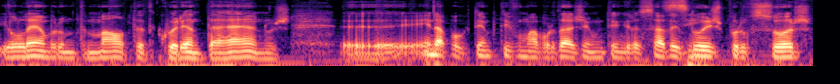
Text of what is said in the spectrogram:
Eu lembro-me de malta de 40 anos. eh, ainda há pouco tempo tive uma abordagem muito engraçada de dois professores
